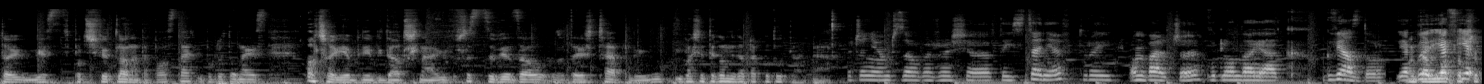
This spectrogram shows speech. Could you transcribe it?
to jest podświetlona ta postać i po prostu ona jest oczojebnie widoczna i wszyscy wiedzą, że to jest Chaplin. I właśnie tego mi zabrakło tutaj. Znaczy, nie wiem, czy zauważyłeś e, w tej scenie, w której on walczy, wygląda jak gwiazdor. Jakby, jak, jak,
